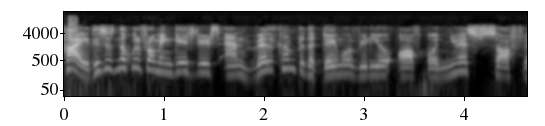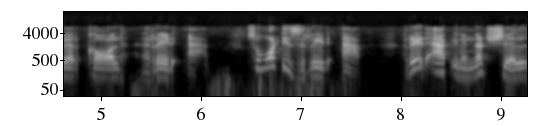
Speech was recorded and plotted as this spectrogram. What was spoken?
Hi, this is Nakul from Engage Leads and welcome to the demo video of our newest software called Red App. So what is Red App? Red App in a nutshell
